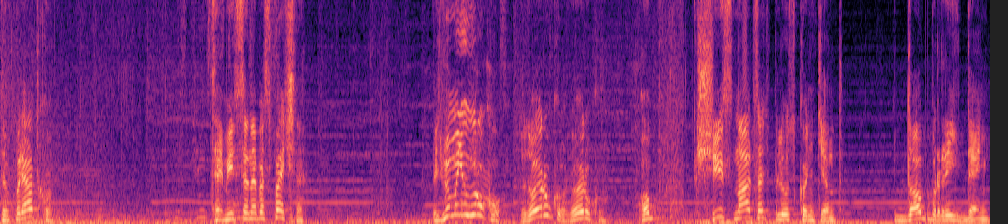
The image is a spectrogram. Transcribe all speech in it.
ти в порядку? Це місце небезпечне. Візьми мені руку. Дай руку, дай руку. Оп. 16 плюс контент. Добрий день.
